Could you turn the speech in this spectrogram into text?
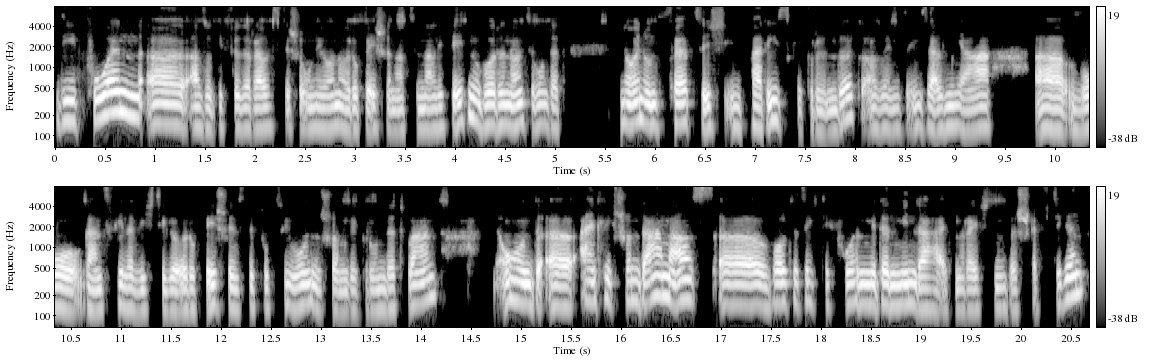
Die FUN, äh, also die Föderalistische Union Europäischer Nationalitäten, wurde 1949 in Paris gegründet, also im, im selben Jahr, äh, wo ganz viele wichtige europäische Institutionen schon gegründet waren. Und äh, eigentlich schon damals äh, wollte sich die FUN mit den Minderheitenrechten beschäftigen.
